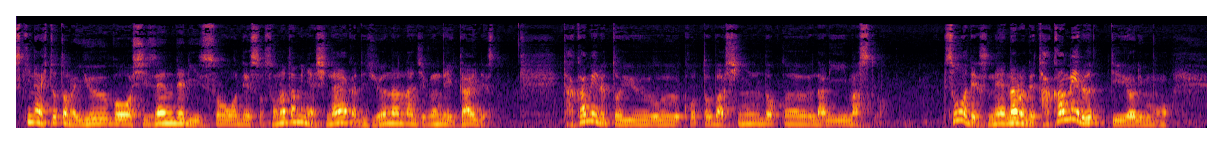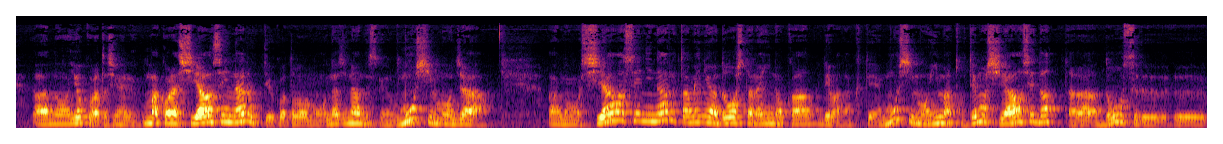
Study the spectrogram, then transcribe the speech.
好きな人との融合自然で理想ですと。そのためにはしなやかで柔軟な自分でいたいですと。高めるという言葉しんどくなりますと。そうですね。なので高めるっていうよりもあのよく私が言う、まあ、これは幸せになるっていう言葉も同じなんですけどもしもじゃああの幸せになるためにはどうしたらいいのかではなくてもしも今とても幸せだったらどうする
